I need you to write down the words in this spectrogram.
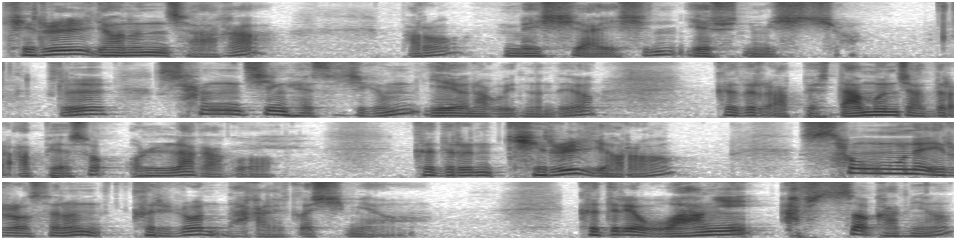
길을 여는 자가 바로 메시아이신 예수님이시죠. 를 상징해서 지금 예언하고 있는데요. 그들 앞에서 남은 자들 앞에서 올라가고 그들은 길을 열어 성문에 이르러서는 그리로 나갈 것이며 그들의 왕이 앞서가며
